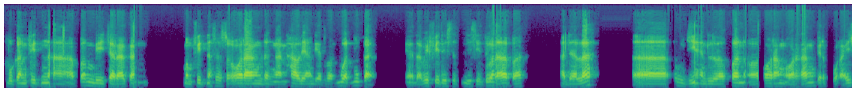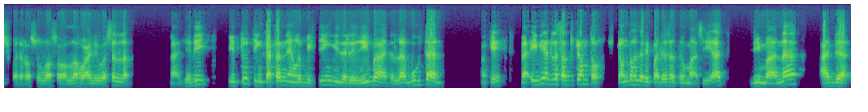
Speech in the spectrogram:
bukan fitnah apa membicarakan memfitnah seseorang dengan hal yang dia buat bukan ya tapi di, di situ apa adalah uh, ujian yang dilakukan orang-orang Fir Quraisy pada Rasulullah Shallallahu Alaihi Wasallam. Nah, jadi itu tingkatan yang lebih tinggi dari riba adalah buhtan. Oke. Okay? Nah, ini adalah satu contoh, contoh daripada satu maksiat di mana ada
